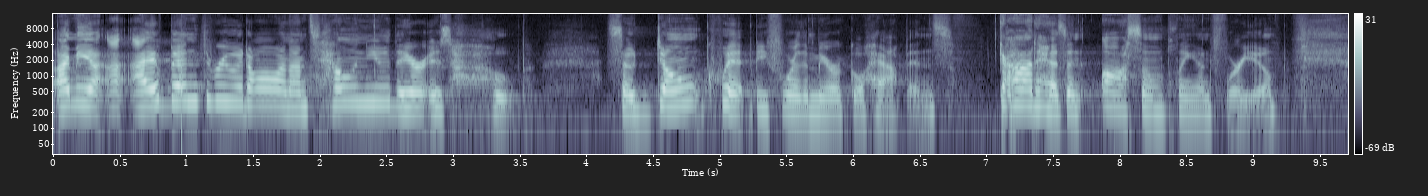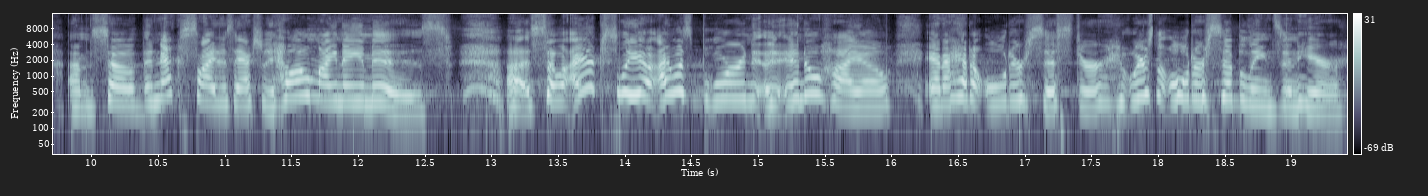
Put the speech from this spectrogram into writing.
I mean, I, I've been through it all and I'm telling you there is hope. So don't quit before the miracle happens. God has an awesome plan for you. Um, so the next slide is actually, hello, my name is. Uh, so I actually, I was born in Ohio, and I had an older sister. Where's the older siblings in here?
